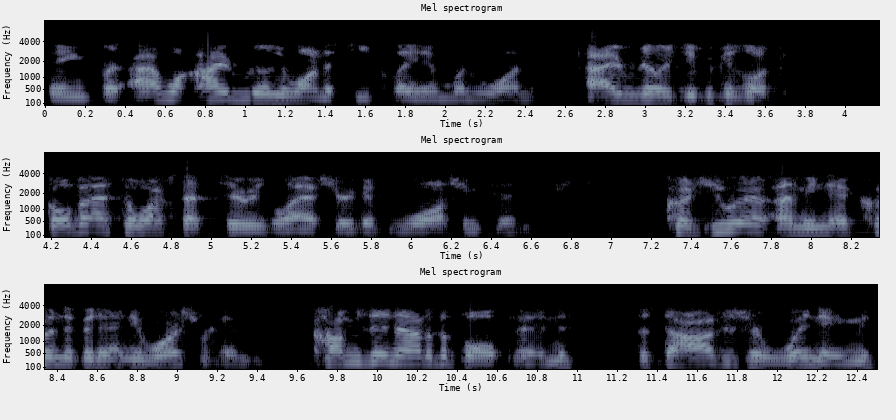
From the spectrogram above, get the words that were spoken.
thing. But I, I really want to see Clayton win one. I really do because look, go back to watch that series last year against Washington. Could you? I mean, it couldn't have been any worse for him. Comes in out of the bullpen. The Dodgers are winning,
